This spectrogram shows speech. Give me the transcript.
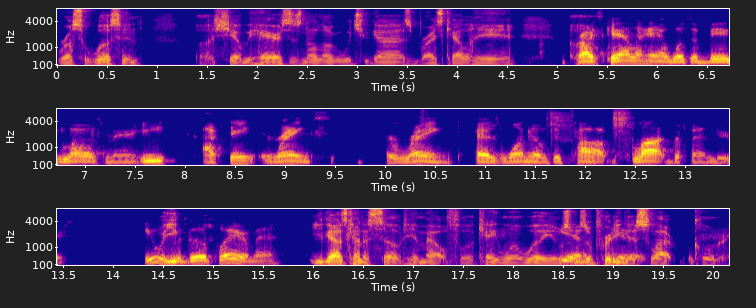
Russell Wilson. Uh, Shelby Harris is no longer with you guys. Bryce Callahan, Bryce Callahan was a big loss, man. He, I think, ranks or ranked as one of the top slot defenders. He was well, you, a good player, man. You guys kind of subbed him out for K'Waun Williams, yeah, who's a pretty yeah. good slot corner.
